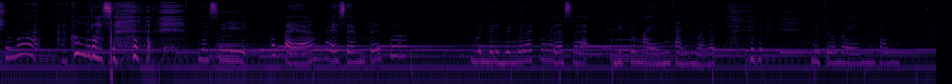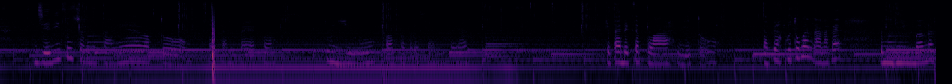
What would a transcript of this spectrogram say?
cuma aku ngerasa masih apa ya SMP tuh bener-bener aku ngerasa dipermainkan banget. Dipermainkan. Jadi itu ceritanya waktu SMP kelas 7 kelas 1 SMP kita deket lah gitu. Tapi aku tuh kan anaknya pendiam banget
